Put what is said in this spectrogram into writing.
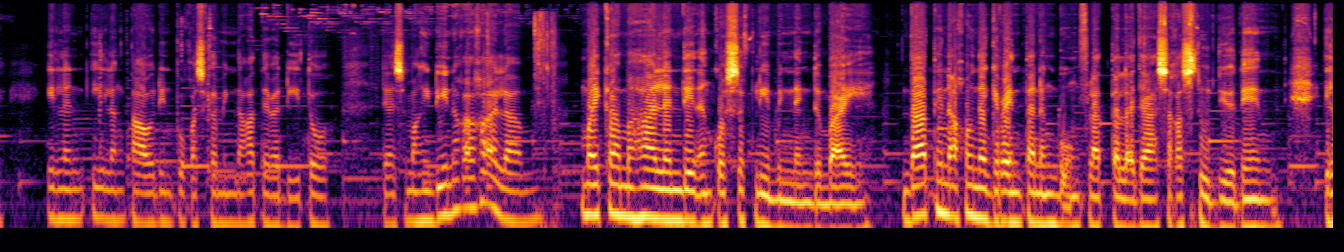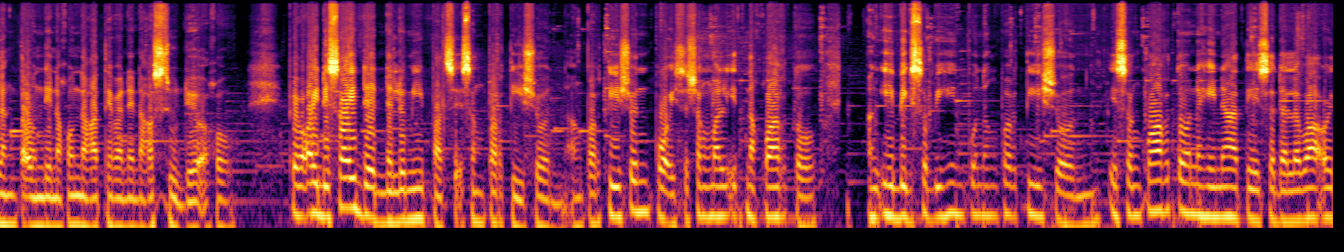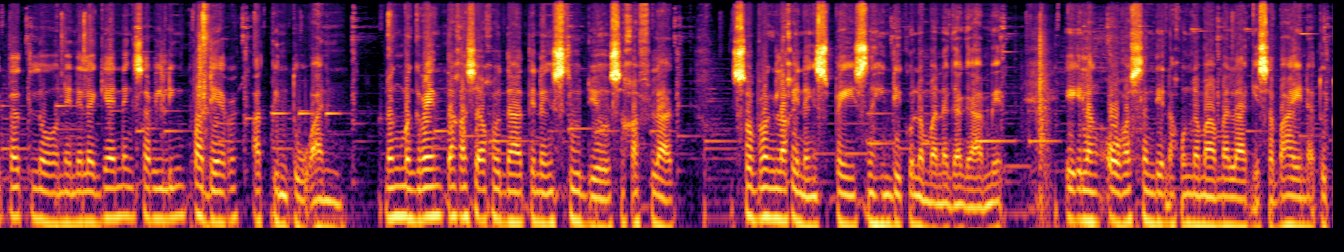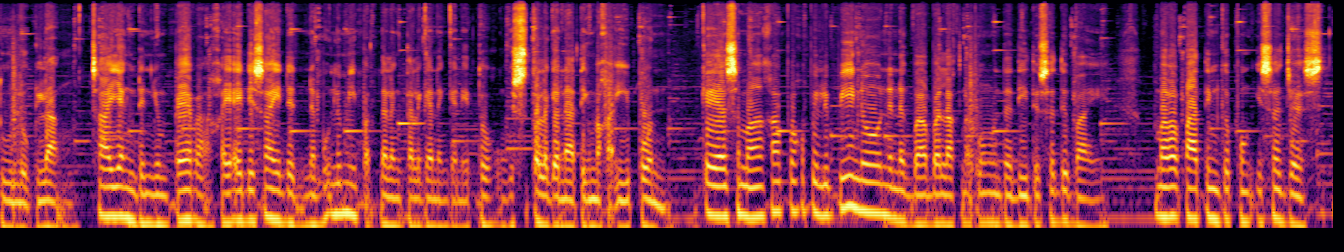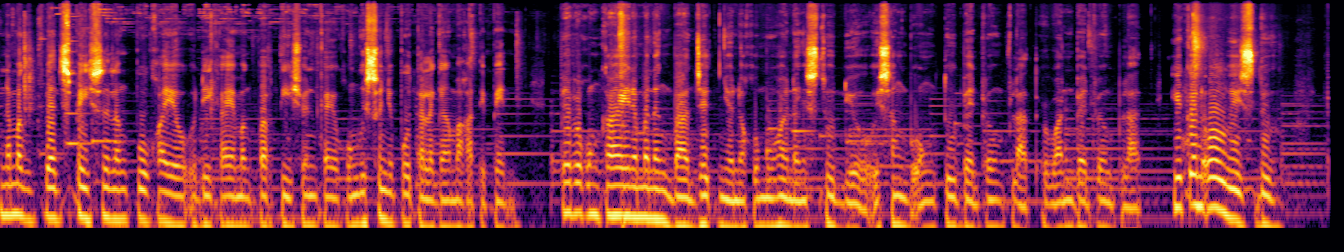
ilan ilang tao din po kasi kaming nakatira dito. Dahil sa mga hindi nakakaalam, may kamahalan din ang cost of living ng Dubai. Dati na akong nagrenta ng buong flat talaga sa studio din. Ilang taon din akong nakatira na naka-studio ako. Pero I decided na lumipat sa isang partition. Ang partition po, isa siyang maliit na kwarto. Ang ibig sabihin po ng partition, isang kwarto na hinati sa dalawa or tatlo na nilagyan ng sariling pader at pintuan. Nang magrenta kasi ako dati ng studio sa ka-flat, sobrang laki ng space na hindi ko naman nagagamit. E ilang oras lang din akong namamalagi sa bahay na tutulog lang. Sayang din yung pera kaya I decided na lumipat na lang talaga ng ganito kung gusto talaga nating makaipon. Kaya sa mga kapwa ko Pilipino na nagbabalak na pumunta dito sa Dubai, marapatin ko pong isuggest na mag bed space na lang po kayo o di kaya mag partition kayo kung gusto nyo po talagang makatipid. Pero kung kaya naman ng budget nyo na kumuha ng studio o isang buong 2 bedroom flat or 1 bedroom flat, you can always do.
